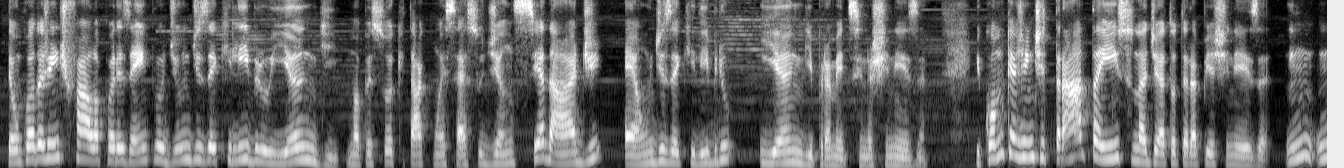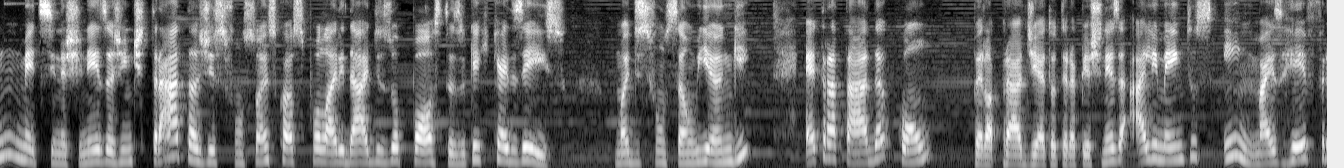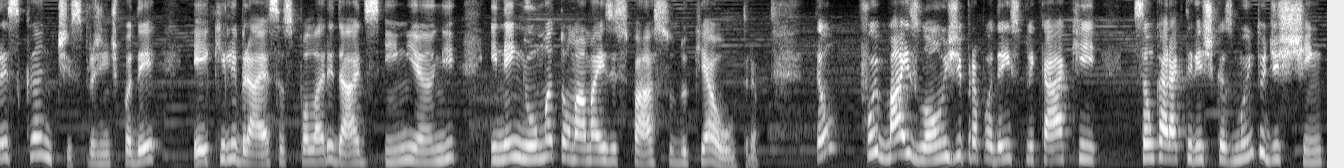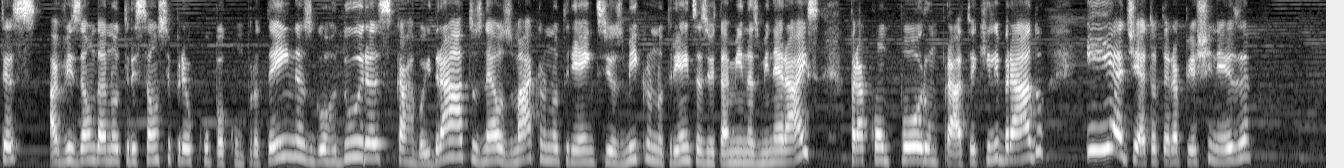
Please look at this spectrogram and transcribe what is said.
Então, quando a gente fala, por exemplo, de um desequilíbrio yang, uma pessoa que está com excesso de ansiedade, é um desequilíbrio yang para a medicina chinesa. E como que a gente trata isso na dietoterapia chinesa? Em, em, medicina chinesa, a gente trata as disfunções com as polaridades opostas. O que, que quer dizer isso? Uma disfunção yang é tratada com, para a dietoterapia chinesa, alimentos yin, mais refrescantes, para a gente poder equilibrar essas polaridades yin e yang e nenhuma tomar mais espaço do que a outra. Então, fui mais longe para poder explicar que são características muito distintas. A visão da nutrição se preocupa com proteínas, gorduras, carboidratos, né, os macronutrientes e os micronutrientes, as vitaminas, minerais, para compor um prato equilibrado. E a dietoterapia chinesa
